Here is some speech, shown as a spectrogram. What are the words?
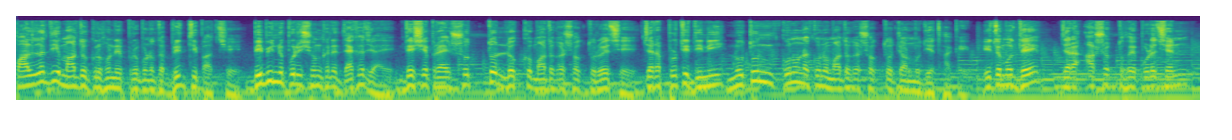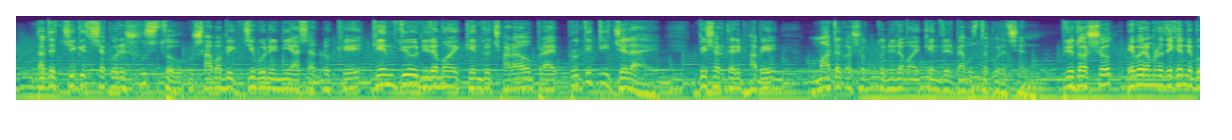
পাল্লা দিয়ে মাদক গ্রহণের প্রবণতা বৃদ্ধি পাচ্ছে। বিভিন্ন পরিসংখ্যানে দেখা যায়, দেশে প্রায় সত্তর লক্ষ মাদকাসক্ত রয়েছে, যারা প্রতিদিনই নতুন কোনো না কোনো মাদকাসক্ত জন্ম দিয়ে থাকে। ইতিমধ্যে যারা আসক্ত হয়ে পড়েছেন, তাদের চিকিৎসা করে সুস্থ ও স্বাভাবিক জীবনে নিয়ে আসার লক্ষ্যে কেন্দ্রীয় নিরাময় কেন্দ্র ছাড়াও প্রায় প্রতিটি জেলায় বেসরকারিভাবে মাদকাসক্ত নিরাময় কেন্দ্রের ব্যবস্থা করেছেন। প্রিয় দর্শক, এবার আমরা দেখে নেব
